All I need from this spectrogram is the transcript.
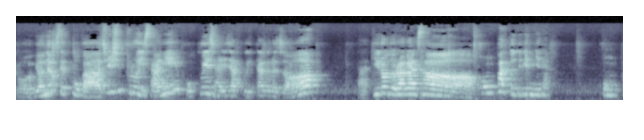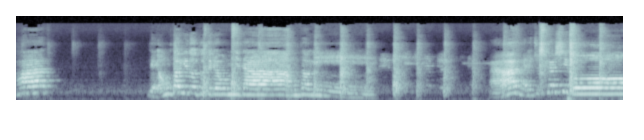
또 면역세포가 70% 이상이 복부에 자리 잡고 있다 그러죠. 자, 뒤로 돌아가서 콩팥 두드립니다. 콩팥. 네, 엉덩이도 두드려 봅니다. 엉덩이. 자, 다리 쭉 펴시고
